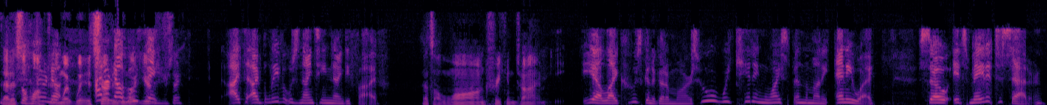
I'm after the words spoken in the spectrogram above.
That is a long term. know. Wait, wait, I It don't started know in who what year think- did you say? I th- I believe it was 1995. That's a long freaking time. Yeah, like who's going to go to Mars? Who are we kidding? Why spend the money anyway? So it's made it to Saturn,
